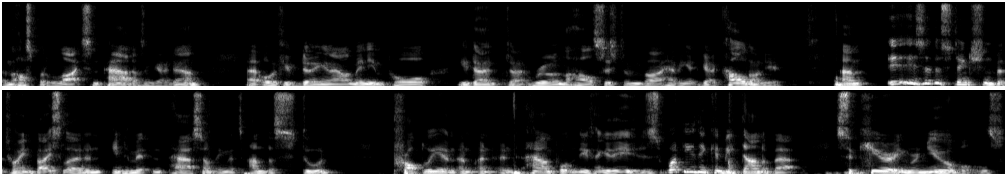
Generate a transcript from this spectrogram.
and the hospital lights and power doesn't go down, uh, or if you're doing an aluminium pour, you don't uh, ruin the whole system by having it go cold on you. Um, is a distinction between baseload and intermittent power something that's understood properly? And, and, and how important do you think it is? What do you think can be done about securing renewables?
